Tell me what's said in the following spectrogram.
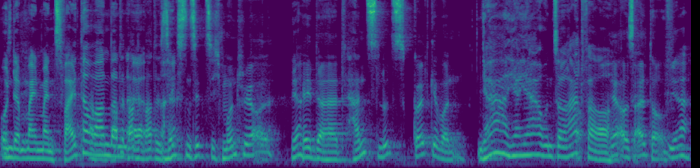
Und der, mein, mein zweiter waren dann... Warte, warte, äh, warte. 76 Montreal. Ja. Hey, da hat Hans Lutz Gold gewonnen. Ja, ja, ja, unser Radfahrer. Ja, aus Altdorf. ja.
